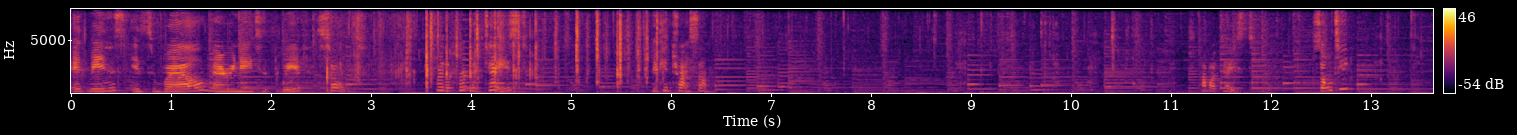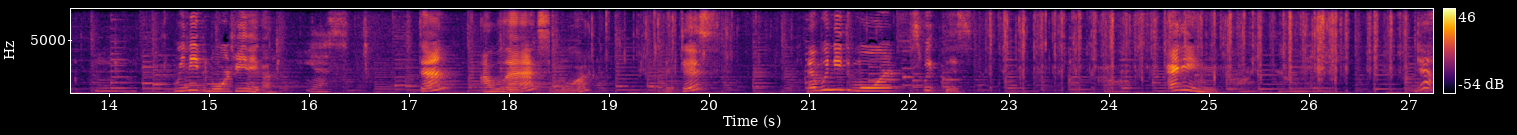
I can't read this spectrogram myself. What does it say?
It means it's well marinated with salt. For the perfect taste, you can try some. How about taste? Salty? Mm, We need more vinegar. yes. Then I will add more like this. And we need more sweetness. Adding, Oh, it's so many. Yeah.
